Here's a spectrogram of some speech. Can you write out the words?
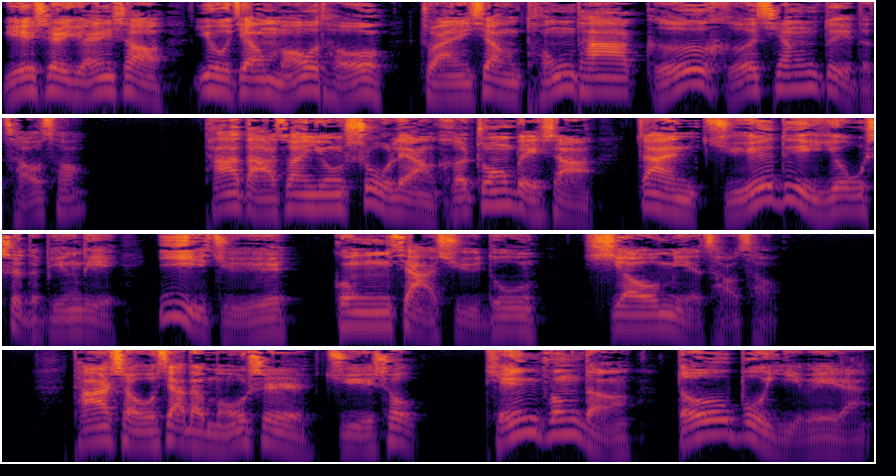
于是袁绍又将矛头转向同他隔河相对的曹操，他打算用数量和装备上占绝对优势的兵力，一举攻下许都，消灭曹操。他手下的谋士沮授。田丰等都不以为然，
